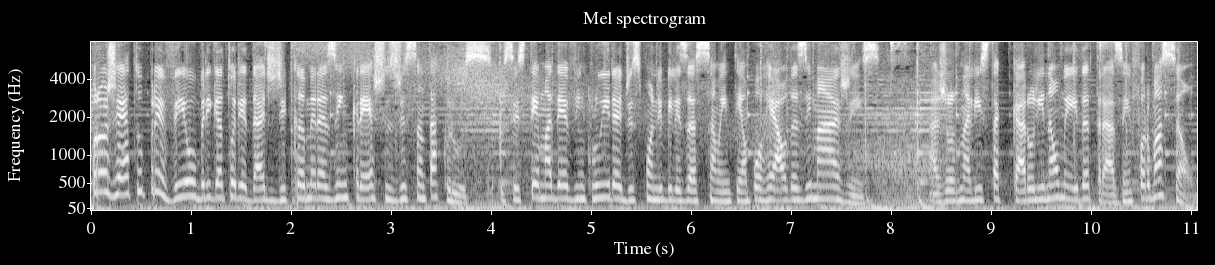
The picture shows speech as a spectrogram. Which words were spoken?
Projeto prevê obrigatoriedade de câmeras em creches de Santa Cruz. O sistema deve incluir a disponibilização em tempo real das imagens. A jornalista Carolina Almeida traz a informação.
